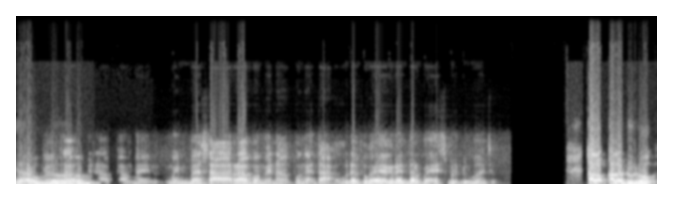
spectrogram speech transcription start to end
ya nggak tahu Allah. main apa main main basara apa main apa nggak tahu. Udah pokoknya rental PS berdua cuy kalau kalau dulu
